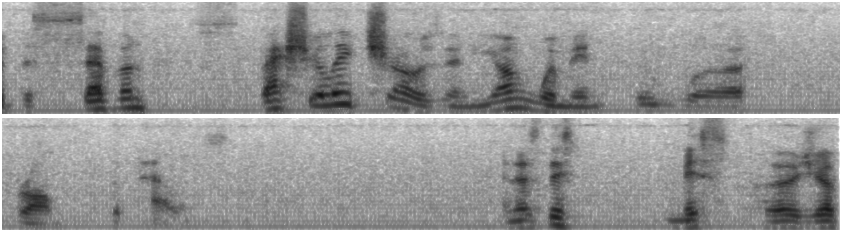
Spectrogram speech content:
with the seven specially chosen young women who were from the palace. And as this Miss Persia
